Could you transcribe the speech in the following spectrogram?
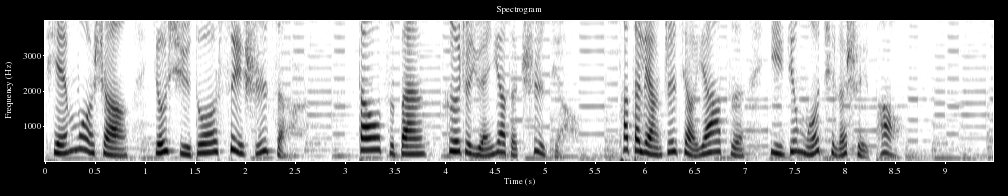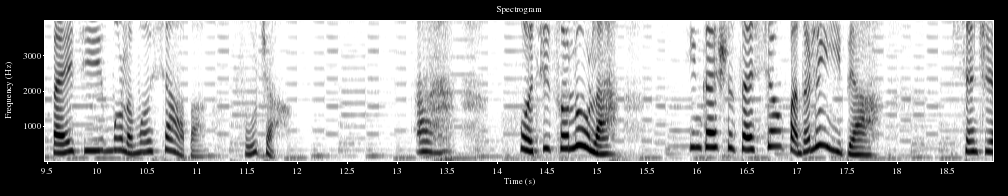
田陌上有许多碎石子儿，刀子般割着原耀的赤脚，他的两只脚丫子已经磨起了水泡。白姬摸了摸下巴，抚掌：“啊，我记错路了，应该是在相反的另一边。先知，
